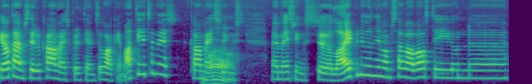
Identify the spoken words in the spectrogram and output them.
Jautājums ir, kā mēs pret tiem cilvēkiem attiecamies, kā mēs Jā. viņus, vai mēs viņus eh, laipni uzņemam savā valstī, un eh,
